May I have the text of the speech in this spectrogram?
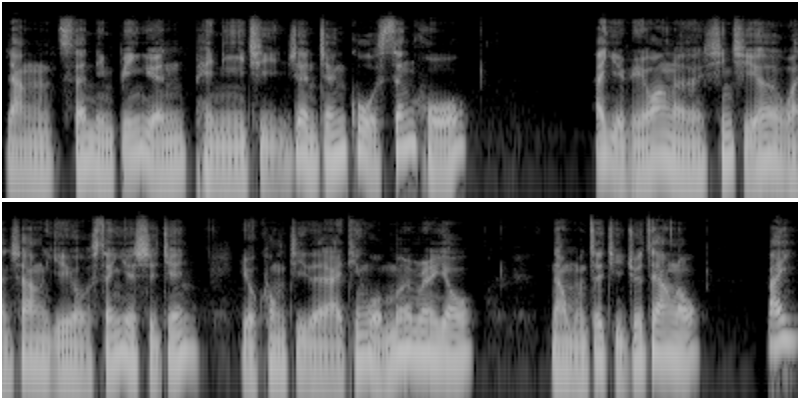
让森林边缘陪你一起认真过生活。啊，也别忘了星期二晚上也有深夜时间。有空记得来听我 murmur 哟，那我们这集就这样喽，拜。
